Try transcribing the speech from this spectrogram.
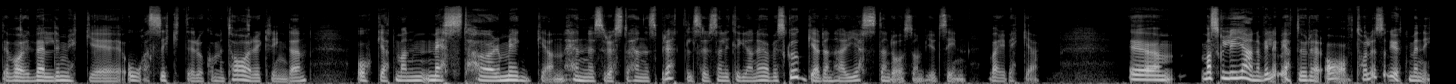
Det har varit väldigt mycket åsikter och kommentarer kring den. Och att man mest hör Meghan, hennes röst och hennes berättelser som lite grann överskuggar den här gästen då som bjuds in varje vecka. Um, man skulle gärna vilja veta hur det här avtalet såg ut med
